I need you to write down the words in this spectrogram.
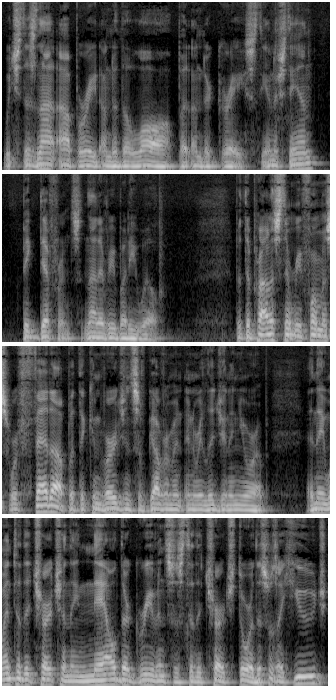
which does not operate under the law but under grace. Do you understand? Big difference. Not everybody will. But the Protestant reformists were fed up with the convergence of government and religion in Europe. and they went to the church and they nailed their grievances to the church door. This was a huge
